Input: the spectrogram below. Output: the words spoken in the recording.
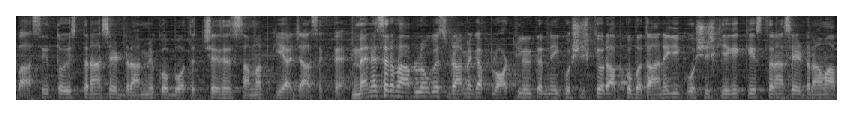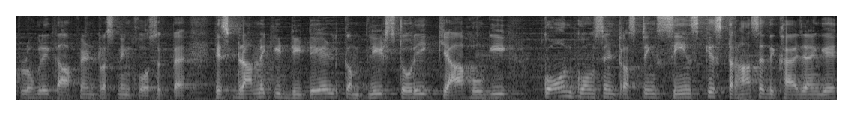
बासित। तो इस तरह से ड्रामे को बहुत अच्छे से समअप किया जा सकता है। मैंने सिर्फ़ आप लोगों को इस ड्रामे का प्लॉट क्लियर करने की कोशिश की और आपको बताने की कोशिश की कि किस तरह से ड्रामा आप लोगों के लिए काफ़ी इंटरेस्टिंग हो सकता है। इस ड्रामे की डिटेल्ड कंप्लीट स्टोरी क्या होगी? कौन कौन से इंटरेस्टिंग सीन्स किस तरह से दिखाए जाएँगे,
